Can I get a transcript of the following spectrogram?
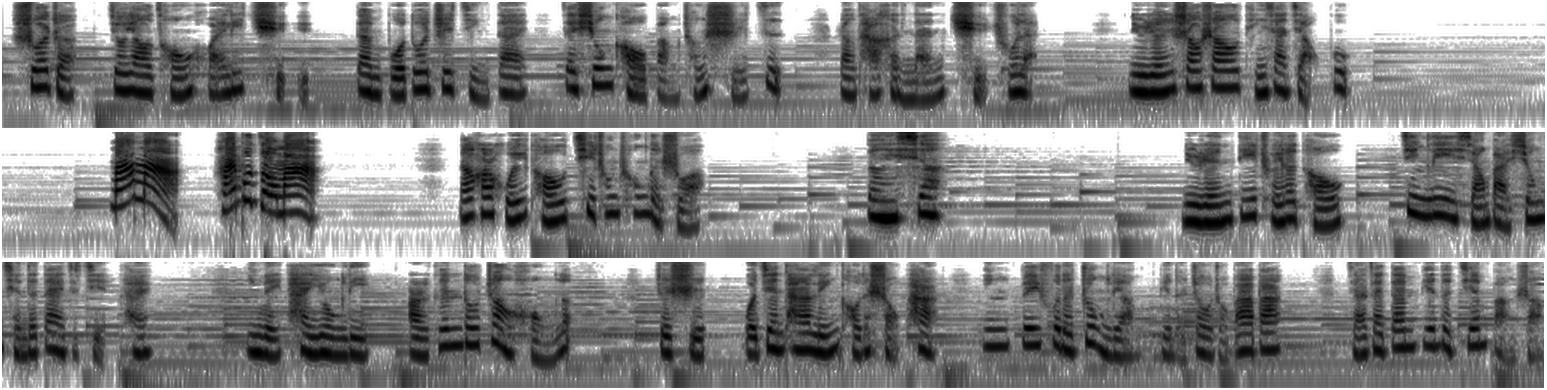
说着就要从怀里取，但博多织锦带在胸口绑成十字。让他很难取出来。女人稍稍停下脚步。妈妈还不走吗？男孩回头气冲冲地说：“等一下。女人低垂了头，尽力想把胸前的带子解开，因为太用力，耳根都涨红了。这时，我见她领口的手帕因背负的重量变得皱皱巴巴，夹在单边的肩膀上，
